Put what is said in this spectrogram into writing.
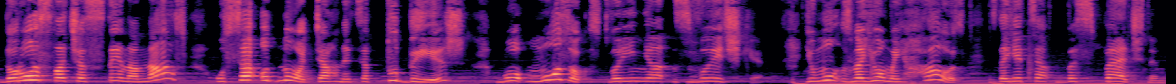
доросла частина нас усе одно тягнеться туди ж, бо мозок створіння звички. Йому знайомий хаос здається безпечним,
